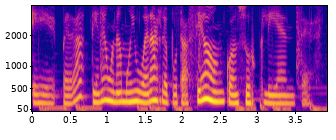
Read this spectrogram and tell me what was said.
eh, ¿verdad? tiene una muy buena reputación con sus clientes.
